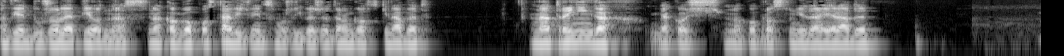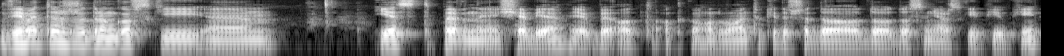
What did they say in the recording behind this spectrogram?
wie dużo lepiej od nas, na kogo postawić, więc możliwe, że Drągowski nawet na treningach jakoś no, po prostu nie daje rady. Wiemy też, że Drągowski jest pewny siebie, jakby od, od, od momentu, kiedy wszedł do, do, do seniorskiej piłki.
